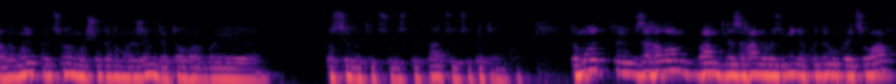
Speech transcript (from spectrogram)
Але ми працюємо в щоденному режимі для того, аби посилити цю співпрацю і цю підтримку. Тому, от е, взагалом, вам для загального розуміння, куди рухається УАВ,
